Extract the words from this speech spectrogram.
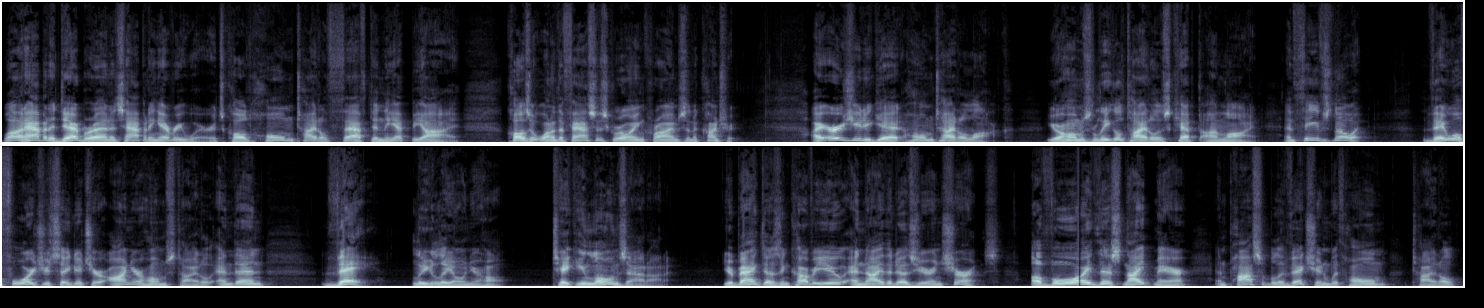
Well, it happened to Deborah, and it's happening everywhere. It's called home title theft, and the FBI calls it one of the fastest growing crimes in the country. I urge you to get Home Title Lock. Your home's legal title is kept online, and thieves know it. They will forge your signature on your home's title, and then they legally own your home, taking loans out on it. Your bank doesn't cover you, and neither does your insurance. Avoid this nightmare and possible eviction with Home Title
